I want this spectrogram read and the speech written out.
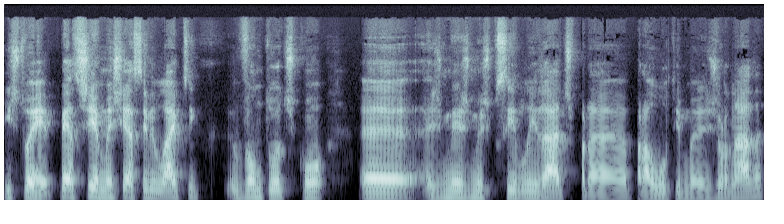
Isto é, PSG, Manchester e Leipzig vão todos com uh, as mesmas possibilidades para, para a última jornada,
